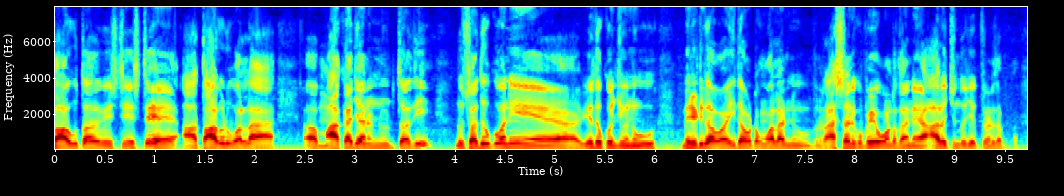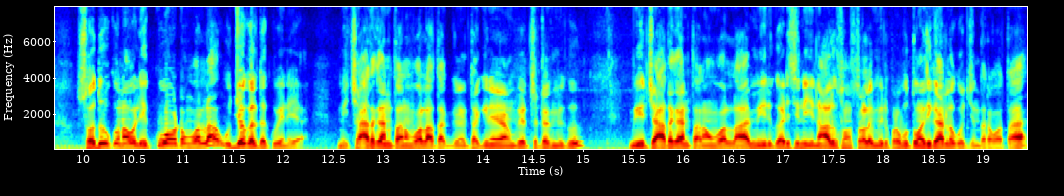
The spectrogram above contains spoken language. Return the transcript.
తాగుతా వేస్ట్ చేస్తే ఆ తాగుడు వల్ల మా ఖజానా నిండుతుంది. నువ్వు చదువుకొని ఏదో కొంచెం నువ్వు మెరిట్గా ఇదవటం వల్ల నువ్వు రాష్ట్రానికి ఉపయోగం ఉండదనే ఆలోచనతో చెప్తున్నాడు తప్ప చదువుకున్న వాళ్ళు ఎక్కువ అవటం వల్ల ఉద్యోగాలు తక్కువైనాయా? మీ చేతగాని తనం వల్ల తగ్గి తగ్గినవి అనిపించట్లేదు మీకు. మీరు చేతగాని తనం వల్ల మీరు గడిచిన ఈ నాలుగు సంవత్సరాలు మీరు ప్రభుత్వం అధికారంలోకి వచ్చిన తర్వాత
